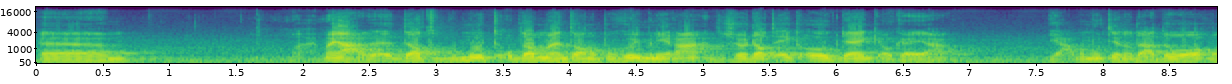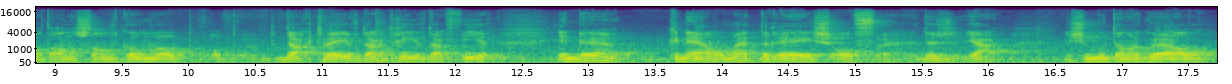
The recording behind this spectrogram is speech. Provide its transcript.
Ehm, maar, maar ja, dat moet op dat moment dan op een goede manier aan, zodat ik ook denk, oké ja, ja, we moeten inderdaad door, want anders dan komen we op, op dag 2 of dag 3 of dag 4 in de knel met de race. Of, eh, dus ja, dus je moet dan ook wel,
